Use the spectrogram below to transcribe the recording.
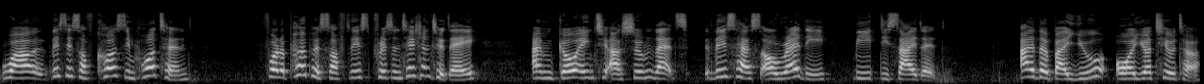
while this is of course important, for the purpose of this presentation today, I'm going to assume that this has already been decided, either by you or your tutor.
